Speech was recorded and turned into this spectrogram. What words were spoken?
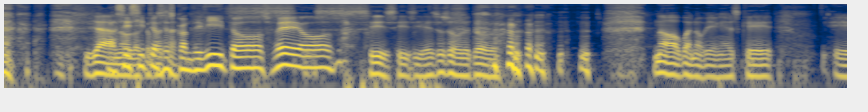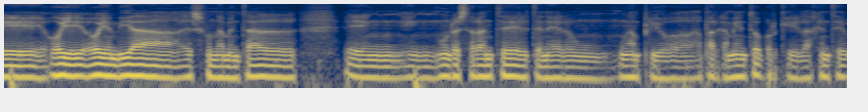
ya, Así sitios escondiditos, feos. Sí, sí, sí, eso sobre todo. no, bueno, bien, es que eh, hoy, hoy en día es fundamental en, un restaurante el tener un, amplio aparcamiento porque la gente,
